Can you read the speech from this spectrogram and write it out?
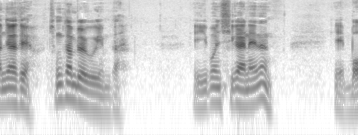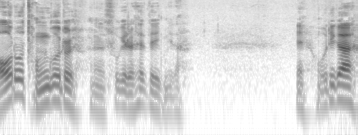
안녕하세요. 청산별국입니다. 이번 시간에는 예, 머루 덩굴을 어, 소개를 해드립니다. 예, 우리가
